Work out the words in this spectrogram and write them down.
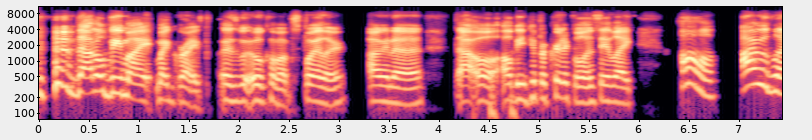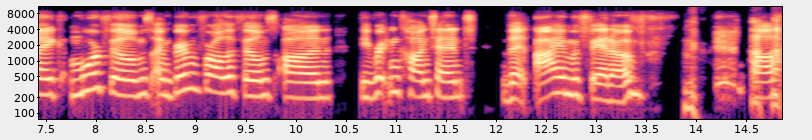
that'll be my my gripe as it will come up. Spoiler. I'm gonna that will I'll be hypocritical and say like, oh, I would like more films. I'm grateful for all the films on the written content that I am a fan of, uh,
